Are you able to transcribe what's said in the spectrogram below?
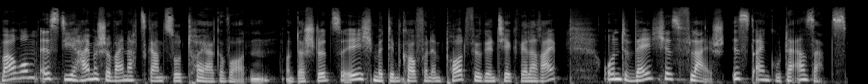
Warum ist die heimische Weihnachtsgans so teuer geworden? Unterstütze ich mit dem Kauf von Importvögeln Tierquälerei? Und welches Fleisch ist ein guter Ersatz?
